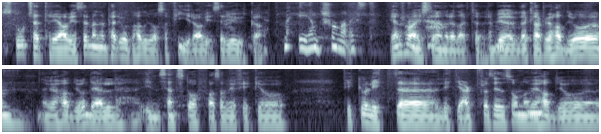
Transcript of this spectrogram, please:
stort sett tre aviser, men en periode hadde vi også fire aviser i uka. Med én journalist. En journalist og en redaktør. Vi, det er klart vi hadde jo vi hadde jo en del innsendt stoff. altså Vi fikk jo, fikk jo litt, eh, litt hjelp, for å si det sånn. Og vi hadde jo eh,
